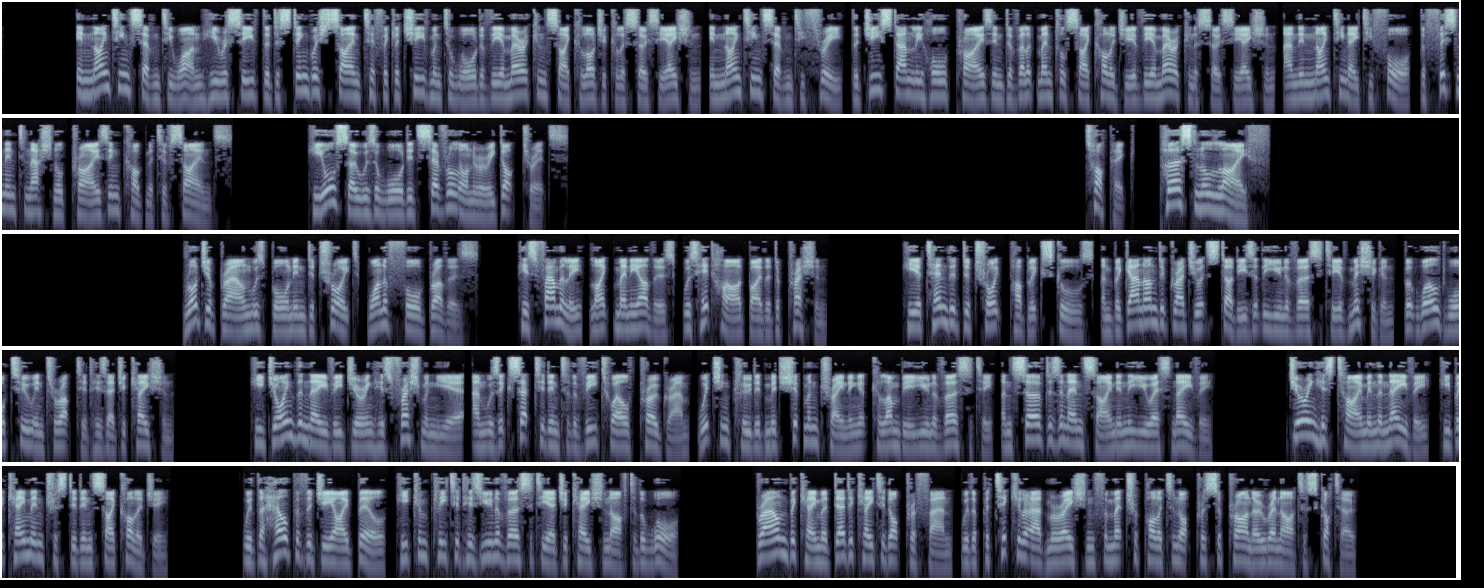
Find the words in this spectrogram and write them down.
In 1971 he received the Distinguished Scientific Achievement Award of the American Psychological Association, in 1973, the G. Stanley Hall Prize in Developmental Psychology of the American Association, and in 1984, the Fyssen International Prize in Cognitive Science. He also was awarded several honorary doctorates. Personal life Roger Brown was born in Detroit, one of four brothers. His family, like many others, was hit hard by the Depression. He attended Detroit public schools, and began undergraduate studies at the University of Michigan, but World War II interrupted his education. He joined the Navy during his freshman year, and was accepted into the V-12 program, which included midshipman training at Columbia University, and served as an ensign in the U.S. Navy. During his time in the Navy, he became interested in psychology. With the help of the GI Bill, he completed his university education after the war. Brown became a dedicated opera fan, with a particular admiration for Metropolitan Opera soprano Renata Scotto.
